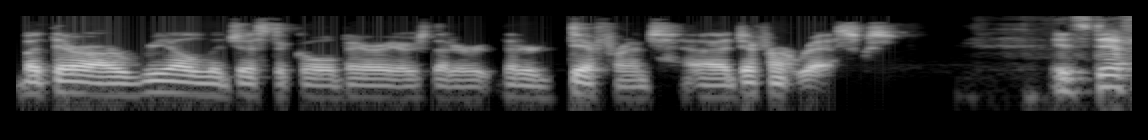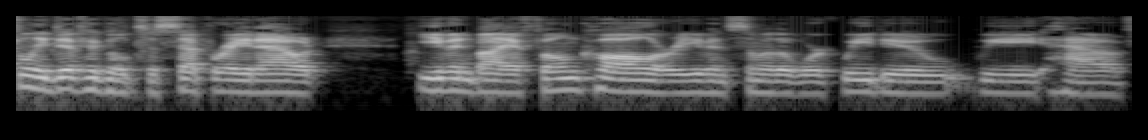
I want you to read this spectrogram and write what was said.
but there are real logistical barriers that are that are different, uh, different risks. It's definitely difficult to separate out, even by a phone call or even some of the work we do. We have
